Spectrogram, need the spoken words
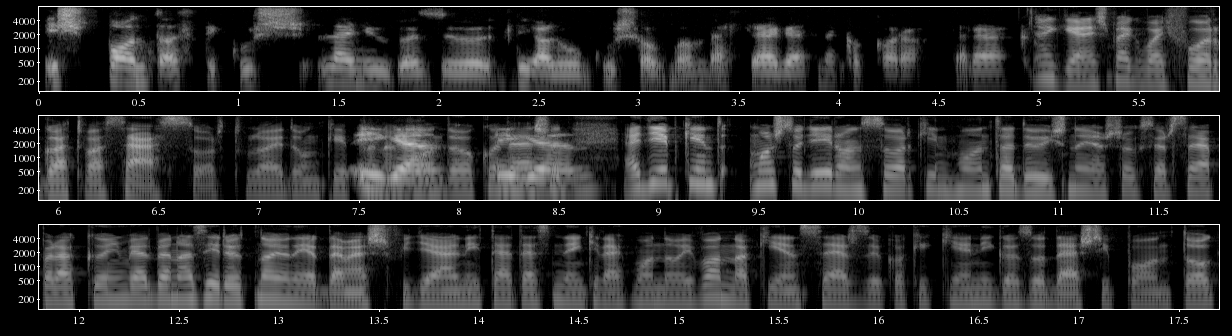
és fantasztikus, lenyűgöző dialógusokban beszélgetnek a karakterek. Igen, és meg vagy forgatva százszor tulajdonképpen a Igen, gondolkodásod. igen. Egyébként most, hogy Aaron Sorkint mondtad, ő is nagyon sokszor szerepel a könyvedben, azért őt nagyon érdemes figyelni, tehát ezt mindenkinek mondom, hogy vannak ilyen szerzők, akik ilyen igazodási pontok,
